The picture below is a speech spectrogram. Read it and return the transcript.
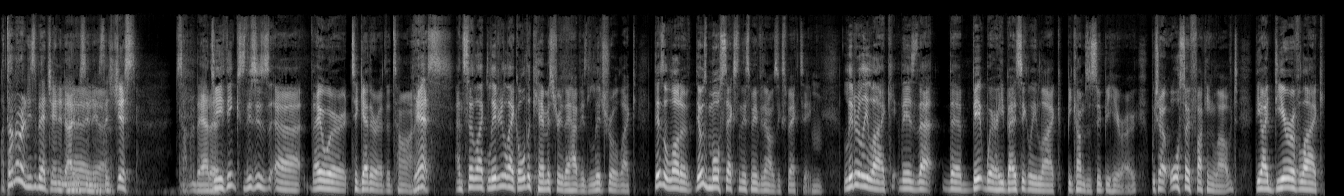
I don't know what it is about Geena Yeah, Davis in this. yeah. There's just something about it. Do you think 'cause this is uh they were together at the time? yes. And so like literally like all the chemistry they have is literal like there's a lot of there was more sex in this movie than I was expecting. Mm. Literally like there's that the bit where he basically like becomes a superhero, which I also fucking loved. The idea of like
